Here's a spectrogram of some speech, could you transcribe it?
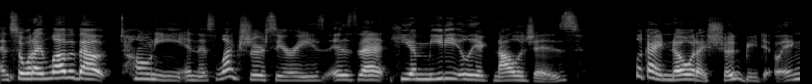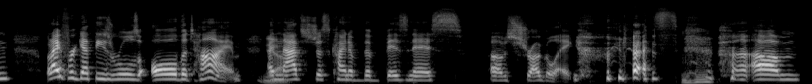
And so, what I love about Tony in this lecture series is that he immediately acknowledges look, I know what I should be doing, but I forget these rules all the time. yeah. And that's just kind of the business of struggling, I guess. Mhm. um,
